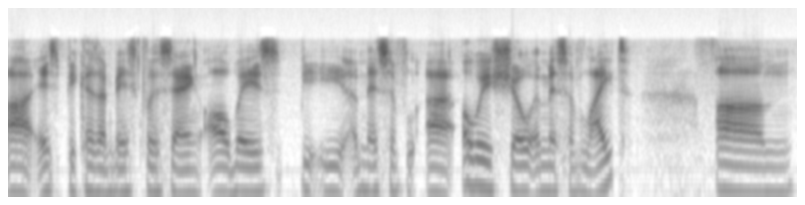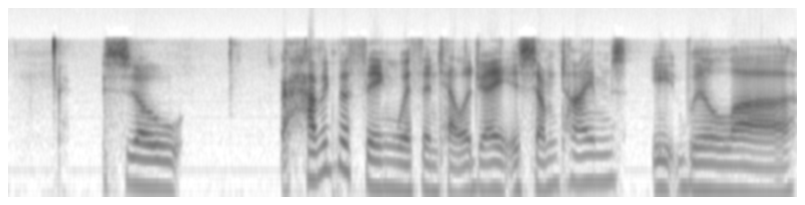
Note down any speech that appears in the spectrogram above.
uh, is because I'm basically saying always be emissive, uh, always show emissive light. Um, so having the thing with IntelliJ is sometimes it will. Uh,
